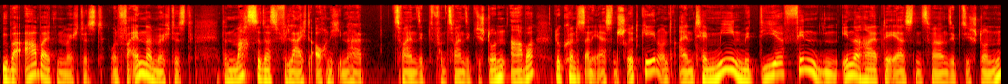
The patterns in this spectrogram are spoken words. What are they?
überarbeiten möchtest und verändern möchtest, dann machst du das vielleicht auch nicht innerhalb 72, von 72 Stunden, aber du könntest einen ersten Schritt gehen und einen Termin mit dir finden innerhalb der ersten 72 Stunden.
